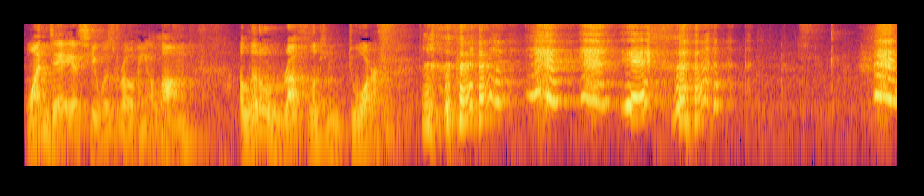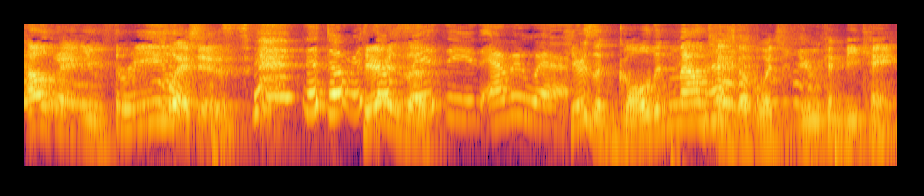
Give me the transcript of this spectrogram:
One day, as he was roving along, a little rough looking dwarf. I'll grant you three wishes. The door is Here's so a- busy, it's everywhere. Here's a golden mountain of which you can be king.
